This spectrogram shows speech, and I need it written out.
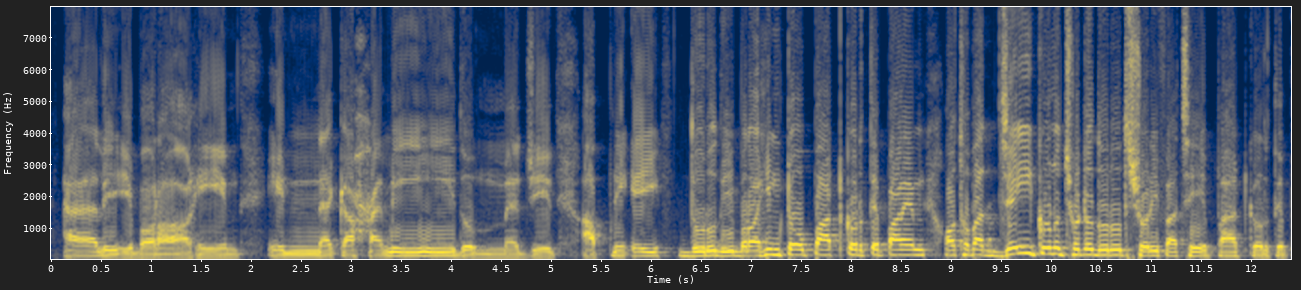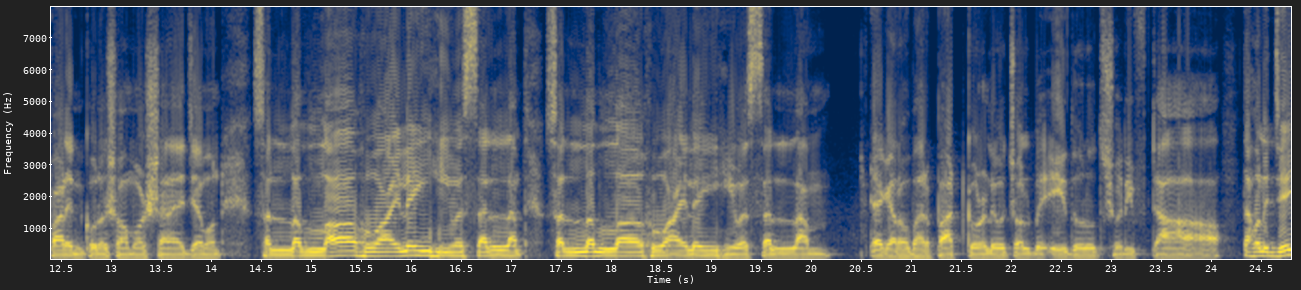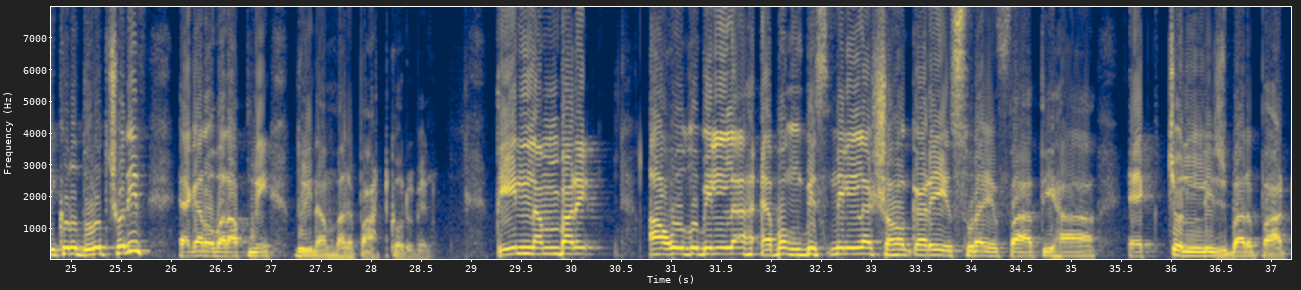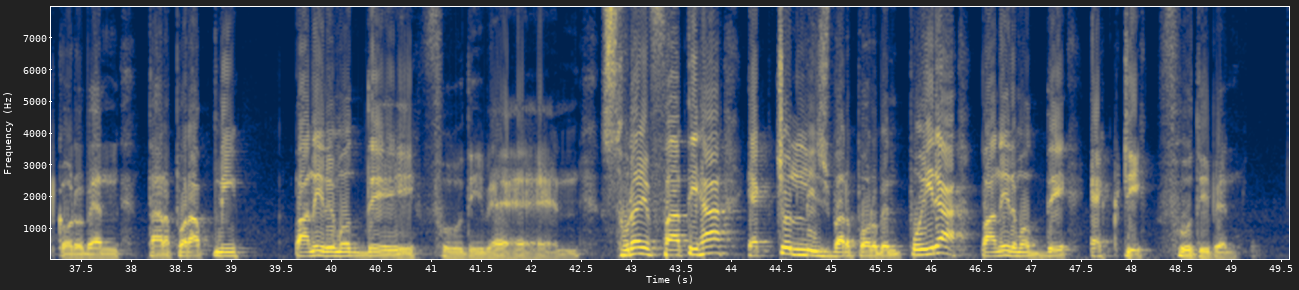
آل ইব্রাহিম, ইন্নাকা হামিদুম মাজিদ। আপনি এই দুরুদ ইব্রাহিমটাও পাঠ করতে পারেন, অথবা যেই কোনো ছোট দুরুদ শরীফ আছে, পাঠ করতে পারেন, কোনো সমস্যা নাই। যেমন, সাল্লাল্লাহু আলাইহি ওয়াসাল্লাম, সাল্লাল্লাহু আলাইহি ওয়াসাল্লাম, এগারো বার পাঠ করলেও চলবে এই দরুদ শরীফটা। তাহলে যেই কোনো দরুদ শরীফ, এগারো বার আপনি দুই নাম্বারে পাঠ করবেন। তিন নম্বরে আউযুবিল্লাহ এবং বিসমিল্লাহ সহকারে সুরায় ফাতিহা একচল্লিশ বার পাঠ করবেন। তারপর আপনি পানির মধ্যে ফু দিবেন। সুরায় ফাতিহা একচল্লিশ বার পড়বেন, পইরা পানির মধ্যে একটি ফু দিবেন।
